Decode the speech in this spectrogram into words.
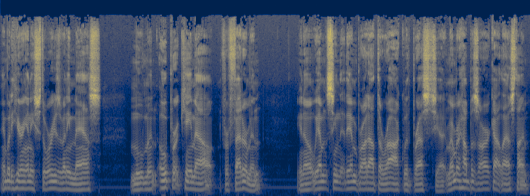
Anybody hearing any stories of any mass movement? Oprah came out for Fetterman. You know, we haven't seen they haven't brought out The Rock with breasts yet. Remember how bizarre it got last time?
